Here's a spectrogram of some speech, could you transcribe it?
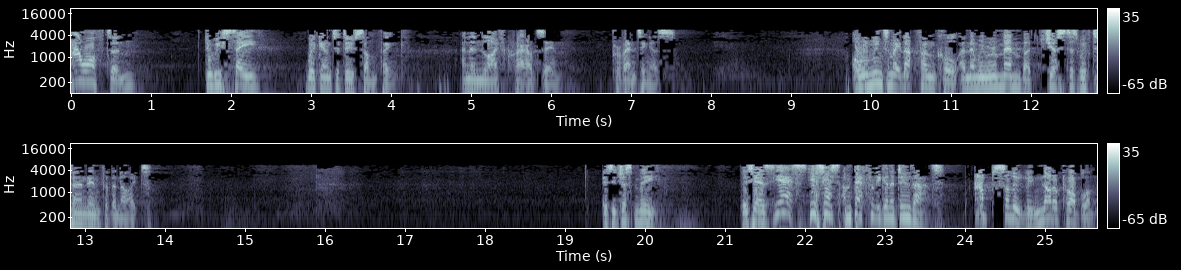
how often do we say we're going to do something and then life crowds in, preventing us? Or we mean to make that phone call and then we remember just as we've turned in for the night? Is it just me that says, yes, yes, yes, I'm definitely going to do that? Absolutely, not a problem.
